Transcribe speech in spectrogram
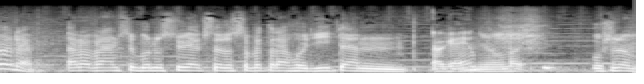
Dobře, tady v rámci bonusu, jak se do sebe teda hodí ten Ok. le, Potion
